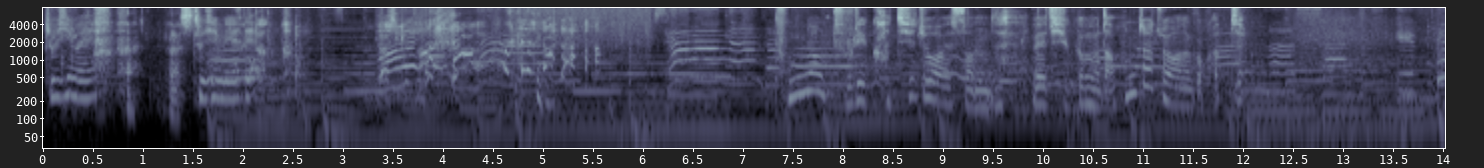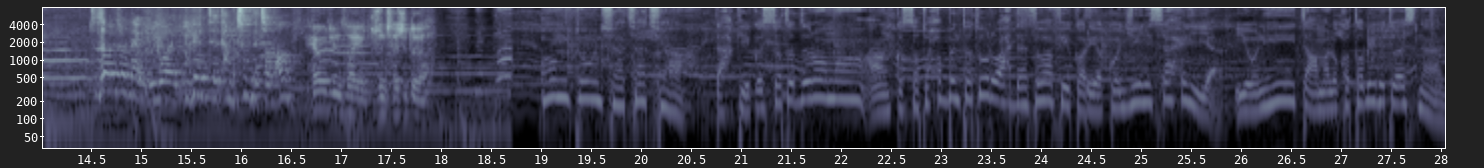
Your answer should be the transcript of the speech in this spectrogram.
조심해. 조심해야 돼. 분명 둘이 같이 좋아했었는데 왜 지금은 나 혼자 좋아하는 것 같지? 두 달 전에 우한 이벤트에 당첨됐잖아. 헤어진 사이에 무슨 제주도야? Hometown Cha-Cha-Cha تحكي قصة الدراما عن قصة حب تدور أحداثها في قرية كونجين الساحلية. يونهي تعمل كطبيبة أسنان.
